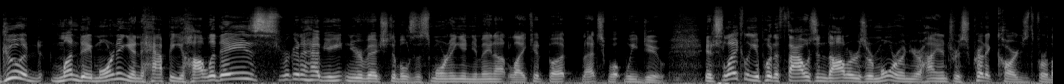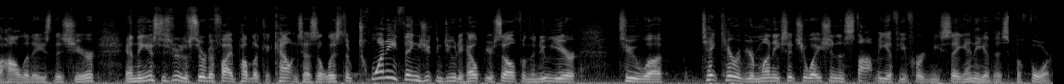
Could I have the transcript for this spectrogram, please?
Good Monday morning and happy holidays. We're going to have you eating your vegetables this morning, and you may not like it, but that's what we do. It's likely you put $1,000 or more on your high interest credit cards for the holidays this year, and the Institute of Certified Public Accountants has a list of 20 things you can do to help yourself in the new year to uh, take care of your money situation and stop me if you've heard me say any of this before.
